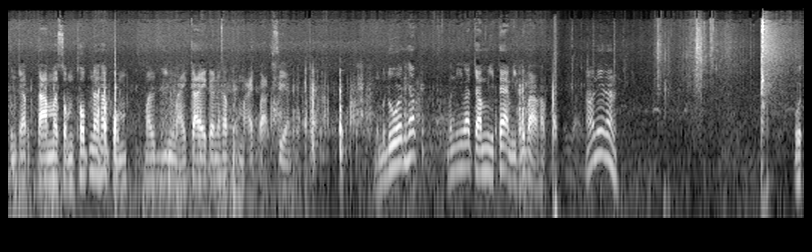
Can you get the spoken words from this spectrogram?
คุณแอปตามมาสมทบนะครับ ผมมายิงหมายไกลกันนะครับ หมายปากเสียงเดี๋ยวมาดูกันครับ วันนี้ว่าจะมีแต้มอีกหรือเปล่าครับเอานี่นั่นโอ้ย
